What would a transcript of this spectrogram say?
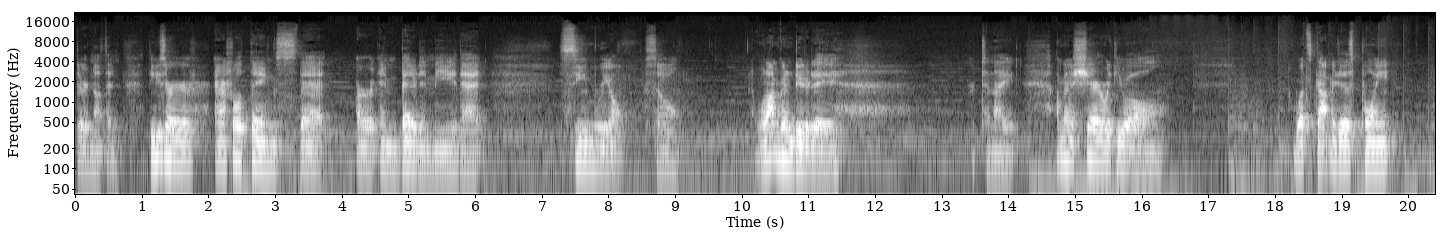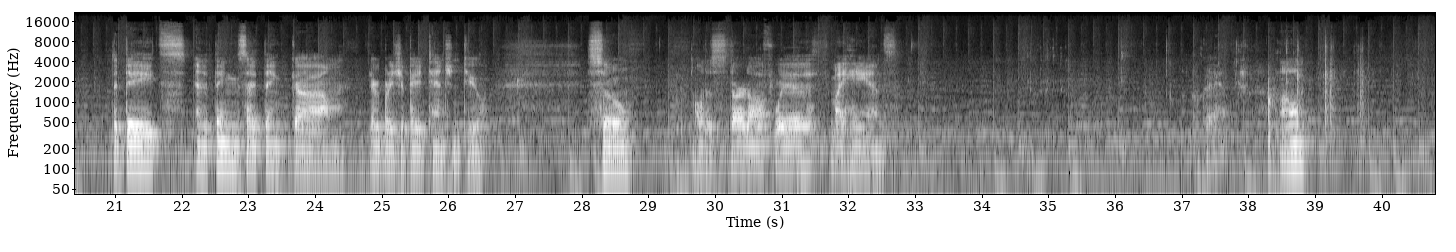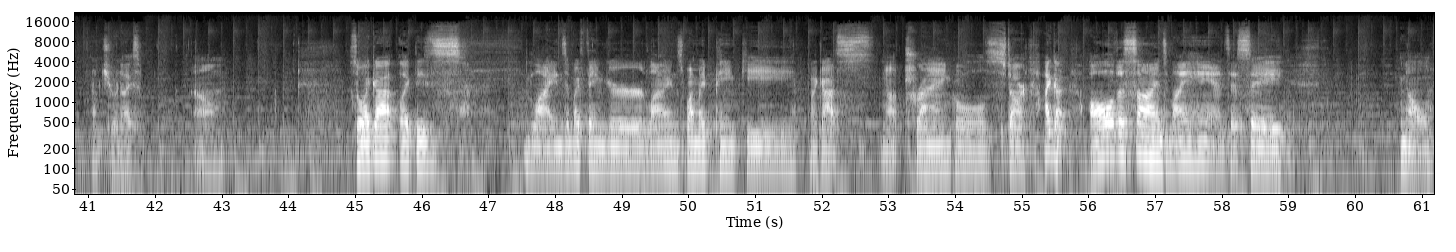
they're nothing. These are actual things that are embedded in me that seem real. So, what I'm going to do today or tonight, I'm going to share with you all what's got me to this point, the dates, and the things I think um, everybody should pay attention to. So I'll just start off with my hands. Okay. Um, I'm chewing ice. Um, so I got like these lines in my finger, lines by my pinky. I got you know triangles, stars. I got all the signs in my hands that say, you know,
